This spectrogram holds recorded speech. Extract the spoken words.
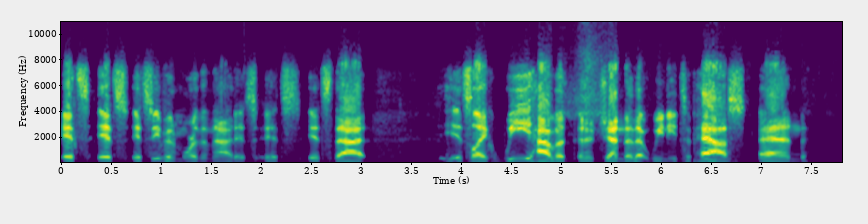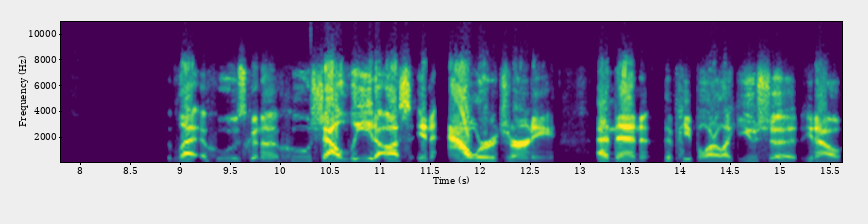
It's it's it's even more than that. It's it's it's that it's like we have a, an agenda that we need to pass and let who's gonna who shall lead us in our journey and then the people are like you should you know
